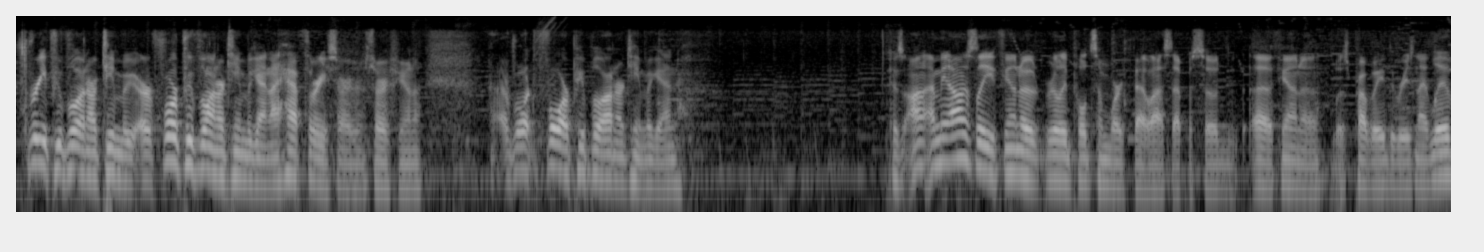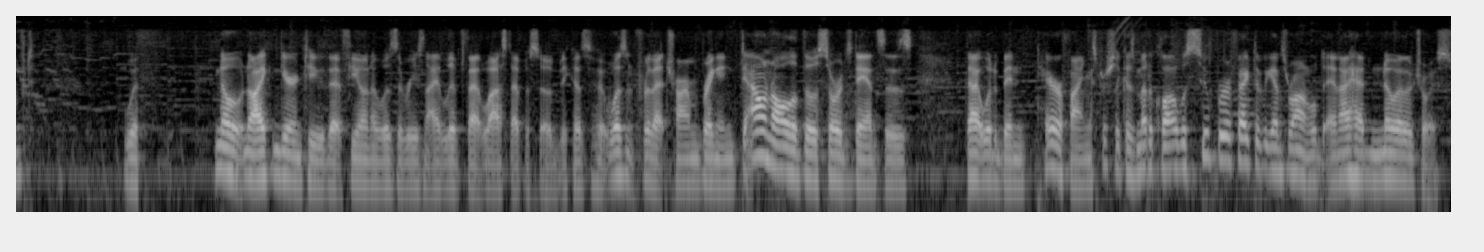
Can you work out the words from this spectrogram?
three people on our team, or four people on our team again. I have three, sorry, sorry Fiona. I want four people on our team again. Because, I mean, honestly, Fiona really pulled some work that last episode. Uh, Fiona was probably the reason I lived with... No, no, I can guarantee you that Fiona was the reason I lived that last episode. Because if it wasn't for that charm bringing down all of those swords dances, that would have been terrifying. Especially because Metal Claw was super effective against Ronald, and I had no other choice.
